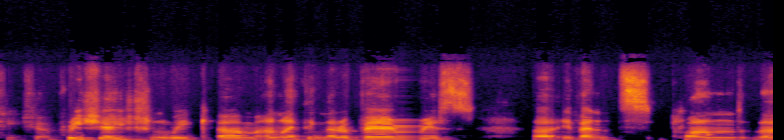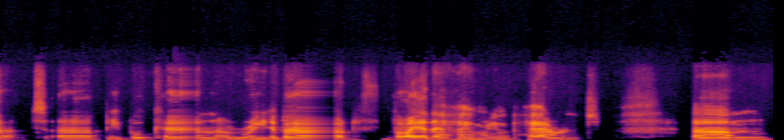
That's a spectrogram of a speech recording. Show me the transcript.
Teacher Appreciation Week. Um, and I think there are various uh, events planned that uh, people can read about via their homeroom parent. Um,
